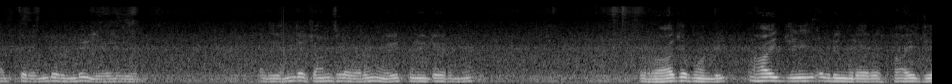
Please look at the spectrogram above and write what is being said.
அடுத்து ரெண்டு ரெண்டு ஏழு ஏழு. அது எந்த சான்ஸில் வரும்னு வெயிட் பண்ணிகிட்டே இருந்தோம். ராஜபாண்டி ஹாய் ஜி அப்படிங்கிறாரு. ஹாய் ஜி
